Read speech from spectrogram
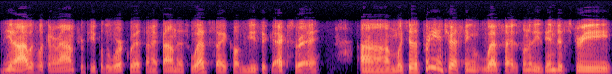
you know i was looking around for people to work with and i found this website called music x-ray um which is a pretty interesting website. It's one of these industry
